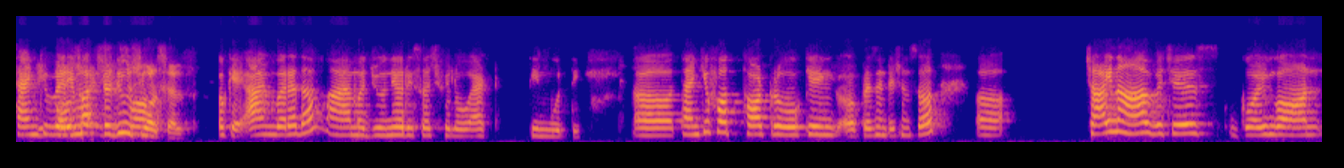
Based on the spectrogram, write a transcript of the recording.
thank you very also much. Introduce for... yourself. Okay, I'm Varada. I'm a junior research fellow at Teen Murti. Uh, thank you for thought-provoking uh, presentation, sir. Uh, China, which is going on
